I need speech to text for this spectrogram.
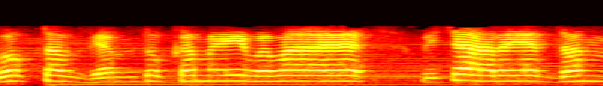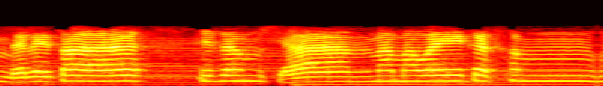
भोक्तव्यं दुःखमेव वा? विचारयद्धं मिलिता, इदं स्यान् मम वै कथम्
